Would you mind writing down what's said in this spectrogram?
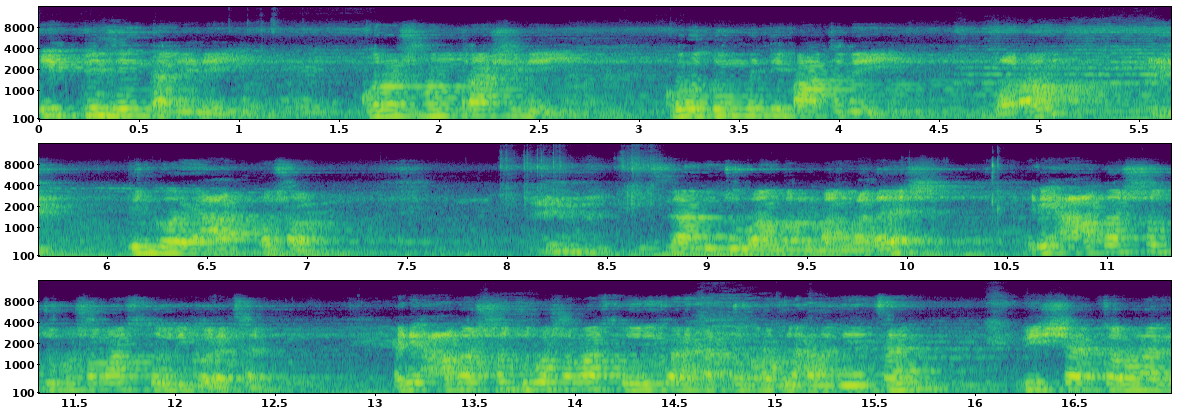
ইফটিজিংকারী নেই কোনো সন্ত্রাসী নেই কোনো দুর্নীতিবাজ নেই বরং দীর্ঘ এই আট বছর ইসলামী যুব আন্দোলন বাংলাদেশ এটি আদর্শ যুব সমাজ তৈরি করেছেন। এটি আদর্শ যুব সমাজ তৈরি করার কার্যক্রম হাতে নিয়েছেন বিশ্বের চরণের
